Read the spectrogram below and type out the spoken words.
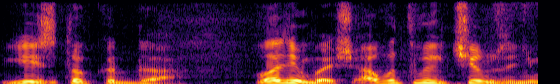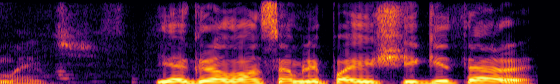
есть только «да». Владимир Борисович, а вот вы чем занимаетесь? Я играл в ансамбле «Поющие гитары»,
